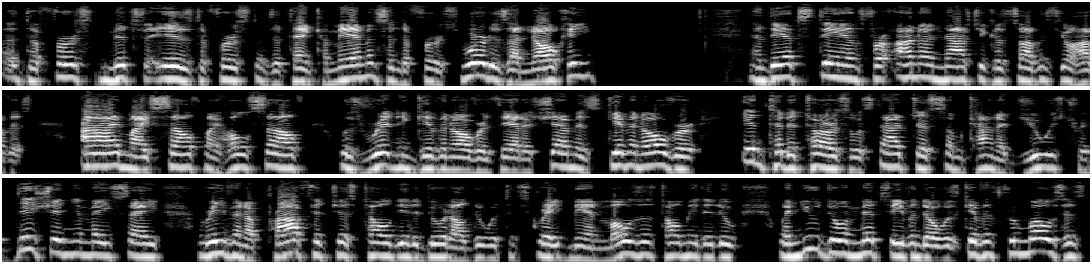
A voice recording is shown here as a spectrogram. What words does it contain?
uh, the first mitzvah is the first of the Ten Commandments, and the first word is Anochi, and that stands for Ana Nafshi Kasavas Yohavis. I, myself, my whole self, was written and given over, that Hashem is given over into the Torah. So it's not just some kind of Jewish tradition, you may say, or even a prophet just told you to do it. I'll do what this great man Moses told me to do. When you do a mitzvah, even though it was given through Moses,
